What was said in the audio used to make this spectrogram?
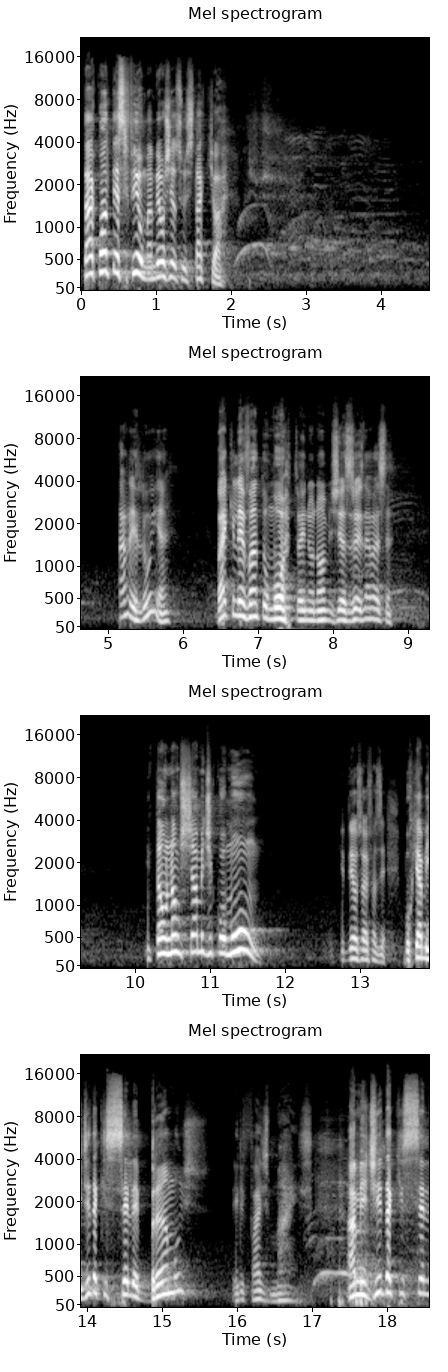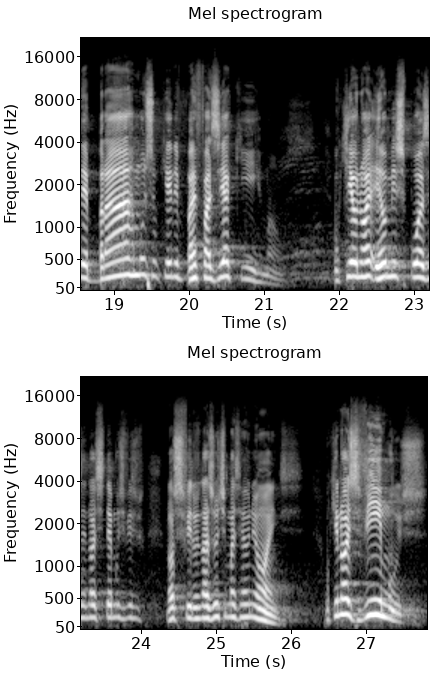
Tá quanto esse filme? Meu Jesus, está aqui, ó. Aleluia. Vai que levanta o morto aí no nome de Jesus, né, pastor? Então não chame de comum o que Deus vai fazer. Porque à medida que celebramos, Ele faz mais. À medida que celebrarmos o que Ele vai fazer aqui, irmãos. O que eu, eu minha esposa, nós temos visto nossos filhos nas últimas reuniões. O que nós vimos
